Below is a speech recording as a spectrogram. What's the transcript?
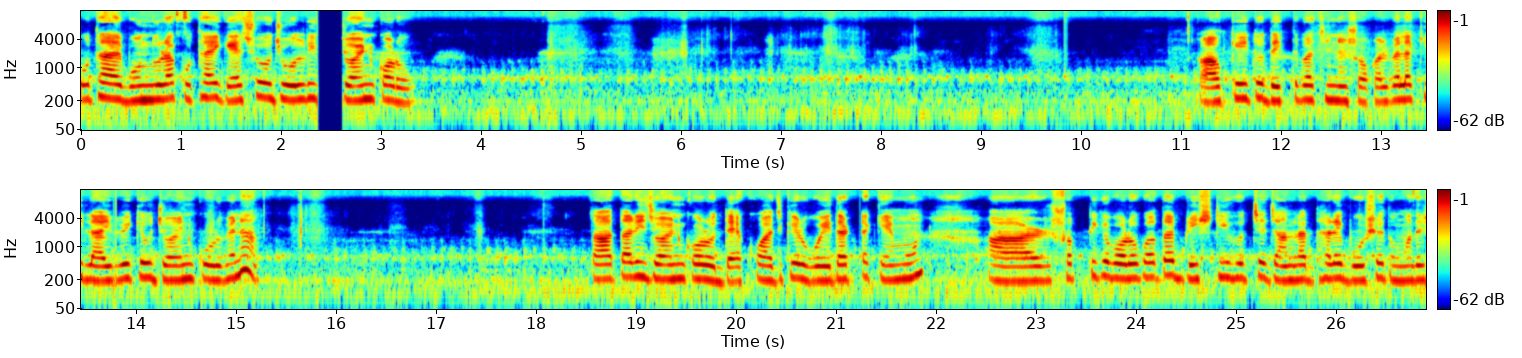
কোথায়? বন্ধুরা কোথায় গেছো? জলদি জয়েন করো। কাউকেই তো দেখতে পাচ্ছি না। সকালবেলা কি লাইভে কেউ জয়েন করবে না? তাড়াতাড়ি জয়েন করো। দেখো আজকের ওয়েদারটা কেমন? আর সব থেকে বড় কথা, বৃষ্টি হচ্ছে জানলার ধারে বসে তোমাদের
